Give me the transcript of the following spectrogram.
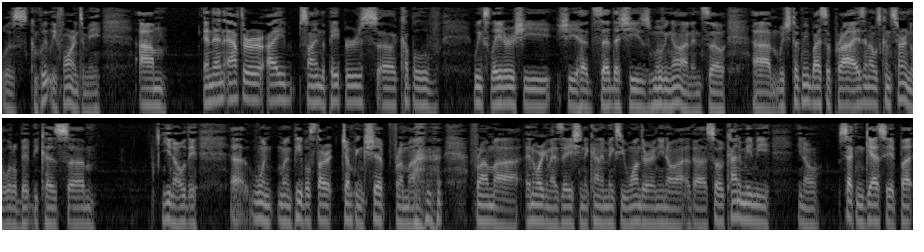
was completely foreign to me. Um, and then after I signed the papers, a couple of weeks later, she she had said that she's moving on, and so um, which took me by surprise, and I was concerned a little bit because um, you know the. Uh, when when people start jumping ship from uh, from uh, an organization, it kind of makes you wonder, and you know, uh, so it kind of made me, you know, second guess it. But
